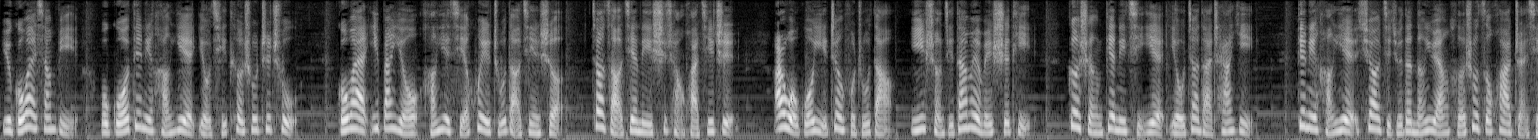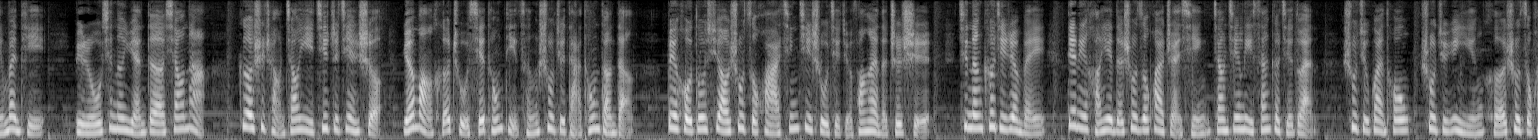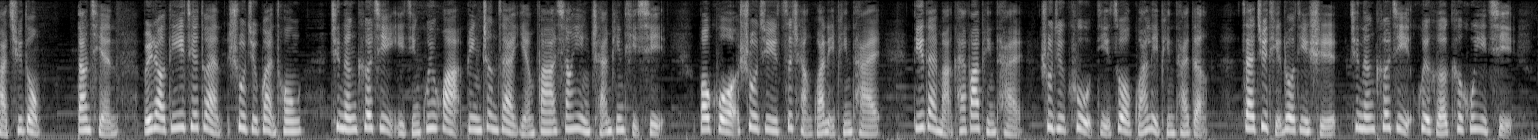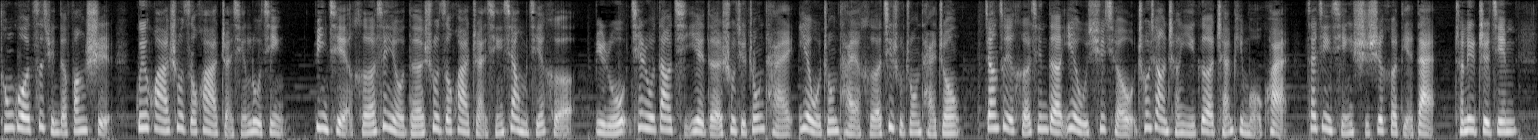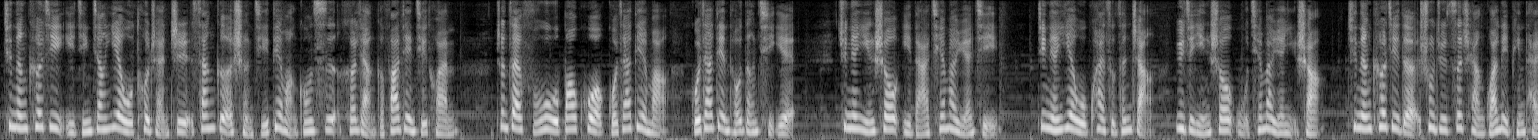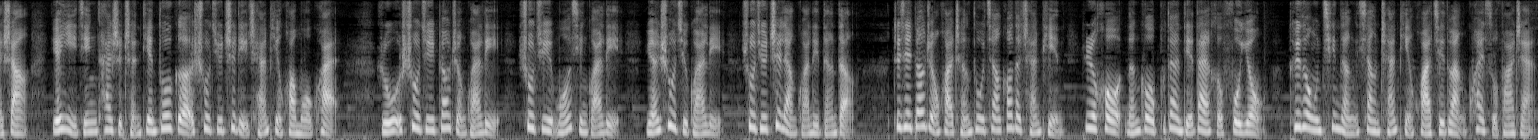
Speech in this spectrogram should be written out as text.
与国外相比，我国电力行业有其特殊之处。国外一般由行业协会主导建设，较早建立市场化机制，而我国以政府主导，以省级单位为实体，各省电力企业有较大差异。电力行业需要解决的能源和数字化转型问题，比如新能源的消纳。各市场交易机制建设、源网合储协同底层数据打通等等，背后都需要数字化新技术解决方案的支持。氢能科技认为，电力行业的数字化转型将经历三个阶段：数据贯通、数据运营和数字化驱动。当前，围绕第一阶段数据贯通，氢能科技已经规划并正在研发相应产品体系，包括数据资产管理平台、低代码开发平台、数据库底座管理平台等。在具体落地时，氢能科技会和客户一起，通过咨询的方式规划数字化转型路径，并且和现有的数字化转型项目结合，比如嵌入到企业的数据中台、业务中台和技术中台中，将最核心的业务需求抽象成一个产品模块，再进行实施和迭代。成立至今，氢能科技已经将业务拓展至三个省级电网公司和两个发电集团，正在服务包括国家电网、国家电投等企业。去年营收已达千万元级。今年业务快速增长，预计营收五千万元以上。氢能科技的数据资产管理平台上也已经开始沉淀多个数据治理产品化模块，如数据标准管理、数据模型管理、元数据管理、数据质量管理等等。这些标准化程度较高的产品，日后能够不断迭代和复用，推动氢能向产品化阶段快速发展。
